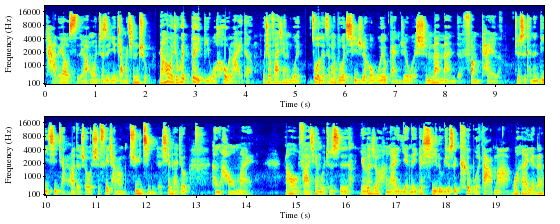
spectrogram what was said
卡的要死，然后就是也讲不清楚，然后我就会对比我后来的，我就发现我做了这么多期之后，我有感觉我是慢慢的放开了，就是可能第一期讲话的时候是非常拘谨的，现在就很豪迈。然后我发现我就是有的时候很爱演的一个戏路，就是刻薄大妈，我很爱演那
